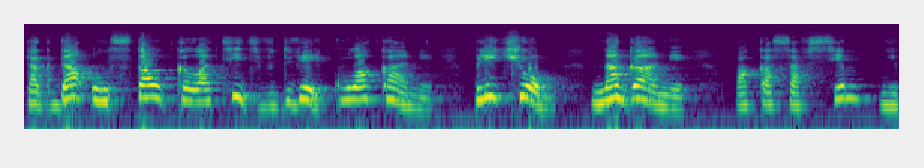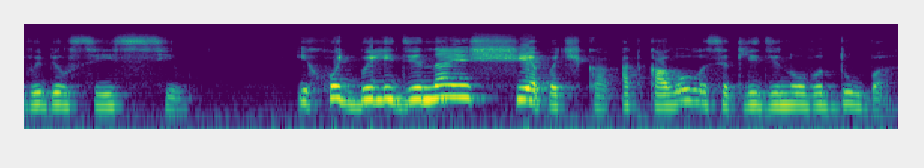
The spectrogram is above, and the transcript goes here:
Тогда он стал колотить в дверь кулаками, плечом, ногами, пока совсем не выбился из сил. И хоть бы ледяная щепочка откололась от ледяного дуба.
